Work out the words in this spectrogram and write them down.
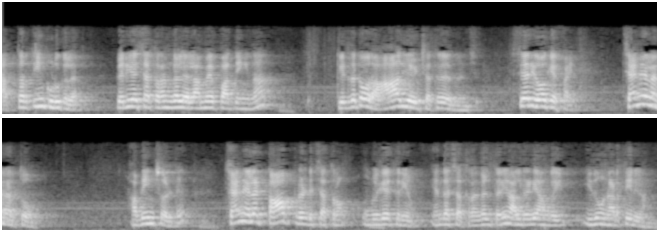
சத்திரத்தையும் கொடுக்கல. பெரிய சத்திரங்கள் எல்லாமே பாத்தீங்கன்னா கிட்டத்தட்ட ஒரு ஆறு ஏழு சத்திரம் இருந்துச்சு. சரி ஓகே ஃபைன் சென்னையில நடத்துவோம். அப்படின்னு சொல்லிட்டு சென்னையில டாப் ரெண்டு சத்திரம். உங்களுக்கே தெரியும். எந்த சத்திரங்கள் தெரியும்? ஆல்ரெடி அவங்க இதுவும் நடத்திருக்காங்க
